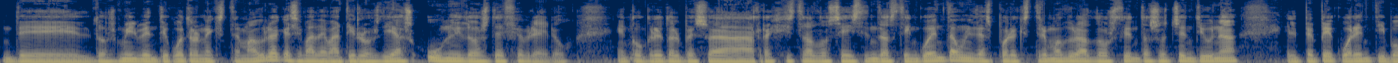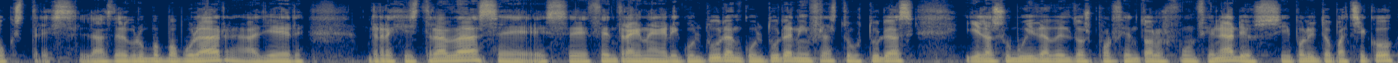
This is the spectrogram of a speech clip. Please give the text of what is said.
del 2024 en Extremadura, que se va a debatir los días 1 y 2 de febrero. En concreto, el PSOE ha registrado 650, Unidas por Extremadura 281, el PP 40 y Vox 3. Las del Grupo Popular, ayer registradas, eh, se centran en agricultura, en cultura, en infraestructuras y en la subida del 2% a los funcionarios. Hipólito Pacheco,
